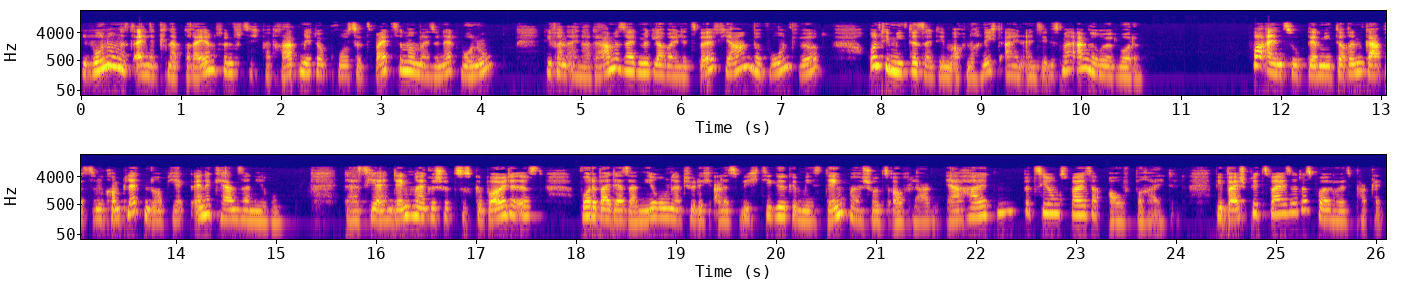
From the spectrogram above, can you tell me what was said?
Die Wohnung ist eine knapp 53 Quadratmeter große Zweizimmer-Maisonette-Wohnung, die von einer Dame seit mittlerweile zwölf Jahren bewohnt wird und die Miete seitdem auch noch nicht ein einziges Mal angerührt wurde. Vor Einzug der Mieterin gab es im kompletten Objekt eine Kernsanierung. Da es hier ein denkmalgeschütztes Gebäude ist, wurde bei der Sanierung natürlich alles Wichtige gemäß Denkmalschutzauflagen erhalten bzw. aufbereitet, wie beispielsweise das Vollholzparkett.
